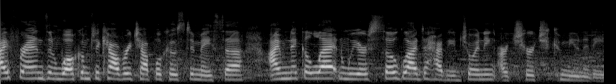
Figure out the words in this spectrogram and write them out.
Hi, friends, and welcome to Calvary Chapel Costa Mesa. I'm Nicolette, and we are so glad to have you joining our church community.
